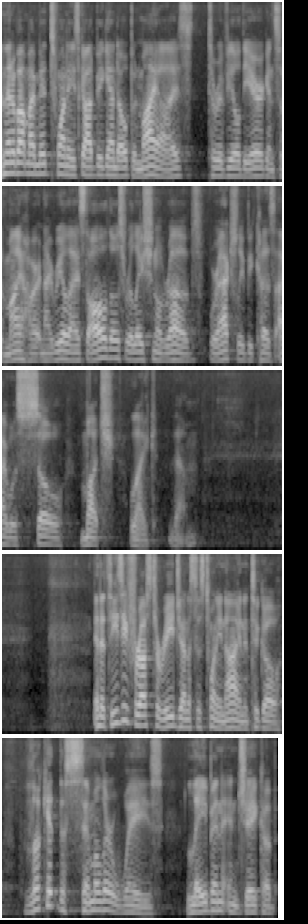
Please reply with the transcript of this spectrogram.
And then, about my mid 20s, God began to open my eyes to reveal the arrogance of my heart. And I realized all those relational rubs were actually because I was so much like them. And it's easy for us to read Genesis 29 and to go, look at the similar ways Laban and Jacob,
